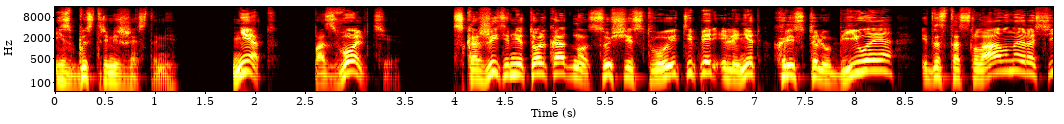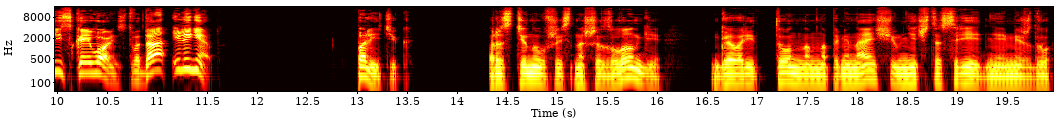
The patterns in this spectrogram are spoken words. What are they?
и с быстрыми жестами. «Нет, позвольте. Скажите мне только одно, существует теперь или нет христолюбивое и достославное российское воинство, да или нет?» Политик. Растянувшись на шезлонге, говорит тоном, напоминающим нечто среднее между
